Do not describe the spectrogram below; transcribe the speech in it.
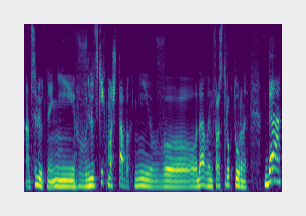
Абсолютно. Ни в людских масштабах, ни в, да, в инфраструктурных. Да,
